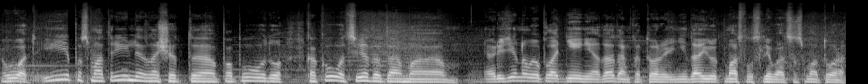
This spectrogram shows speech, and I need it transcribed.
Вот. И посмотрели, значит, э, по поводу какого цвета там э, резиновые уплотнения, да, там, которые не дают маслу сливаться с мотора.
